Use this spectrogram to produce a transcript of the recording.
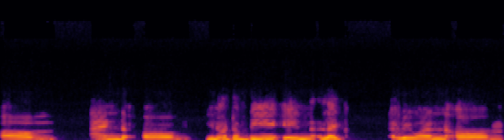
Um, and um, you know, to be in like everyone um,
